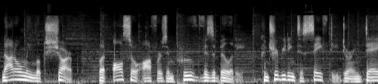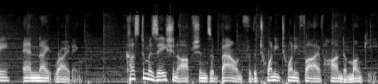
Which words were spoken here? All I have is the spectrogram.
not only looks sharp, but also offers improved visibility, contributing to safety during day and night riding. Customization options abound for the 2025 Honda Monkey,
